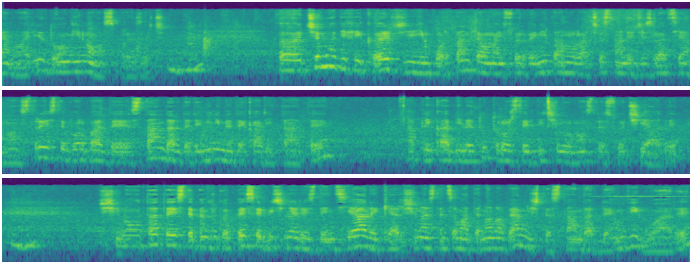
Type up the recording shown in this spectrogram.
ianuarie 2019. Uh-huh. Ce modificări importante au mai survenit anul acesta în legislația noastră? Este vorba de standardele minime de calitate aplicabile tuturor serviciilor noastre sociale. Uh-huh. Și noutatea este pentru că pe serviciile rezidențiale, chiar și în asistență maternală, aveam niște standarde în vigoare,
